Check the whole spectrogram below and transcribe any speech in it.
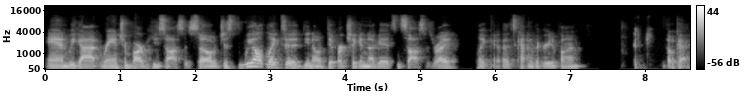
And we got ranch and barbecue sauces. So just we all like to, you know, dip our chicken nuggets and sauces, right? Like uh, that's kind of agreed upon. Okay.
